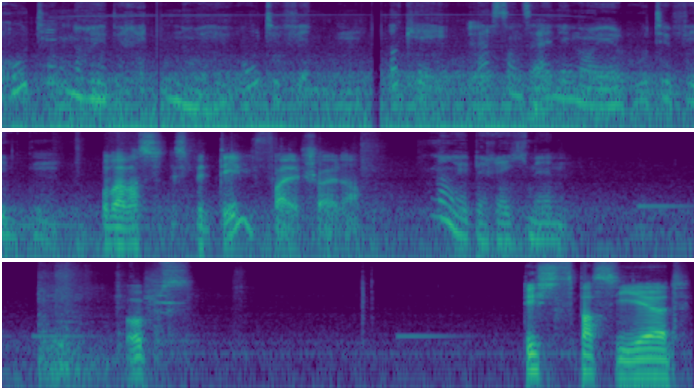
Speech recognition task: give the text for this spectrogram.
Route neu bereiten, neue Route finden. Okay, lass uns eine neue Route finden. Oder was ist mit dem falsch, Alter? Neu berechnen. Ups. Nichts passiert.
